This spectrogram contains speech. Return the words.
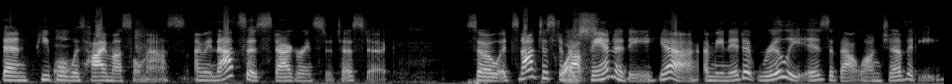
than people wow. with high muscle mass i mean that's a staggering statistic so it's not just Twice. about vanity. Yeah. I mean, it, it really is about longevity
